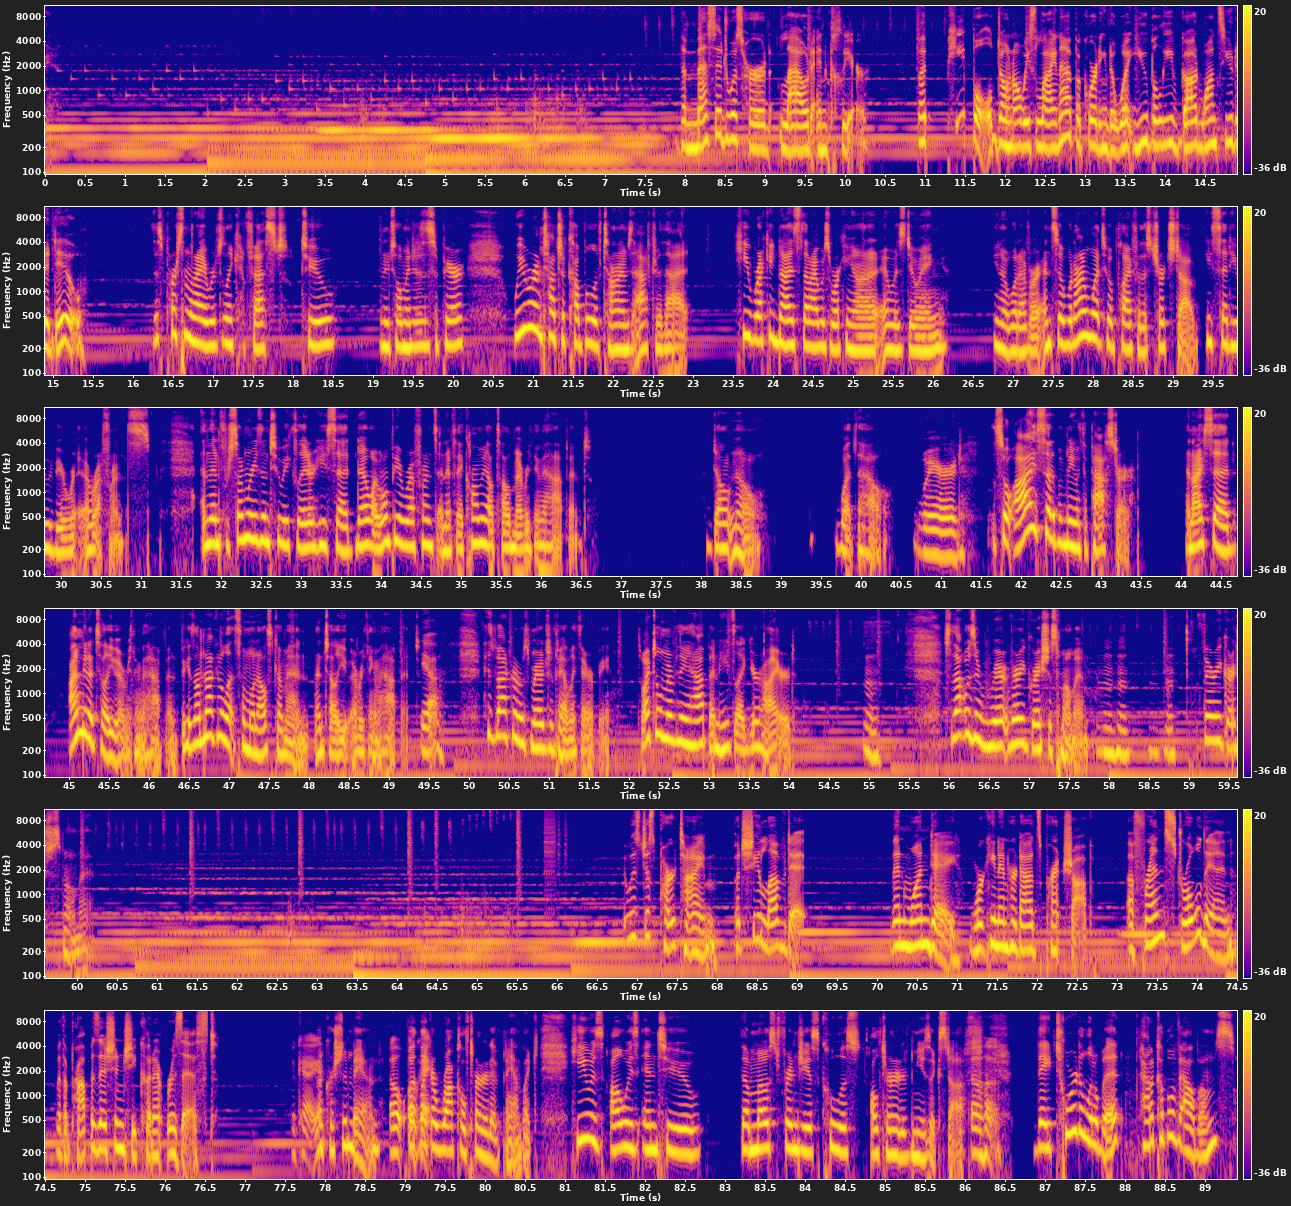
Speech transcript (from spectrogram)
The message was heard loud and clear. But people don't always line up according to what you believe God wants you to do. this person that I originally confessed to and who told me to disappear. We were in touch a couple of times after that. He recognized that I was working on it and was doing, you know, whatever. And so when I went to apply for this church job, he said he would be a, re- a reference. And then for some reason, two weeks later, he said, No, I won't be a reference. And if they call me, I'll tell them everything that happened. I don't know what the hell. Weird. So I set up a meeting with the pastor and I said, I'm going to tell you everything that happened because I'm not going to let someone else come in and tell you everything that happened. Yeah. His background was marriage and family therapy. So I told him everything that happened. He's like, You're hired. Hmm. So that was a re- very gracious moment. Mm-hmm. Very gracious moment. It was just part time, but she loved it. Then one day, working in her dad's print shop, a friend strolled in with a proposition she couldn't resist. Okay. a Christian band. Oh, but like a rock alternative band. Like he was always into the most fringiest, coolest alternative music stuff. Uh-huh. They toured a little bit, had a couple of albums.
